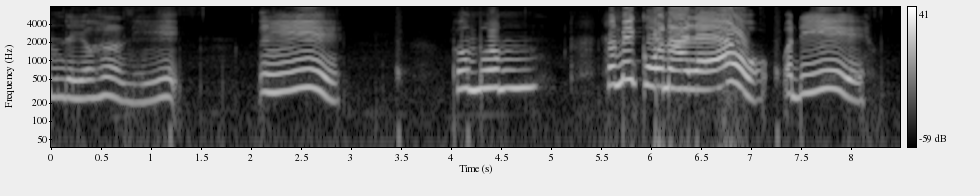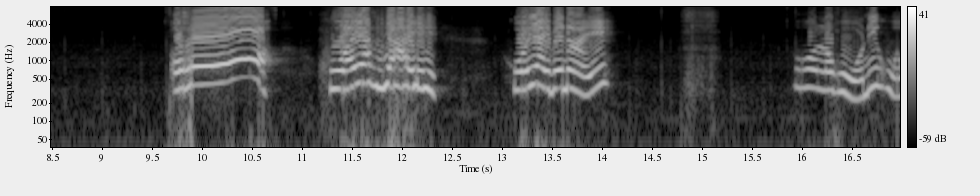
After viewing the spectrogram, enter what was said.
มันจะเยอะขนาดนี้นี่เพิ่มเพิ่มฉันไม่กลัวนายแล้วหวัดดี โอ้โห หัวอย่างใหญ่ หัวใหญ่ไปไหนทุกคนเราโหนี่หัว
